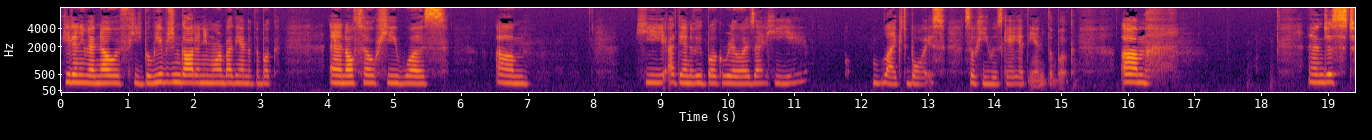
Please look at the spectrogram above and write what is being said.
he didn't even know if he believed in God anymore by the end of the book. And also he was um he at the end of the book realized that he liked boys. So he was gay at the end of the book. Um and just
